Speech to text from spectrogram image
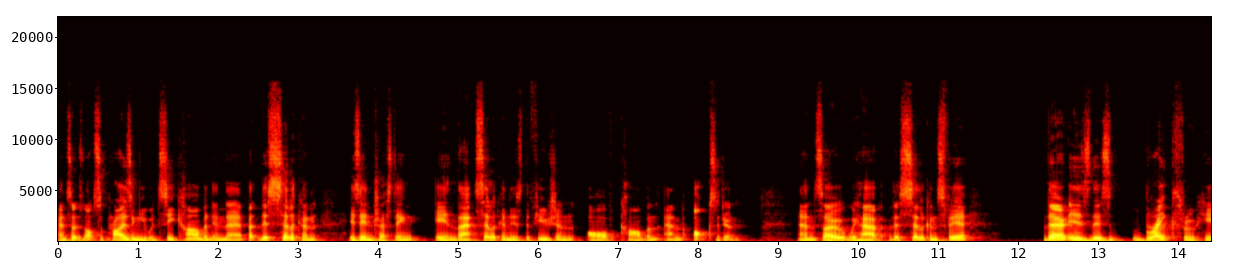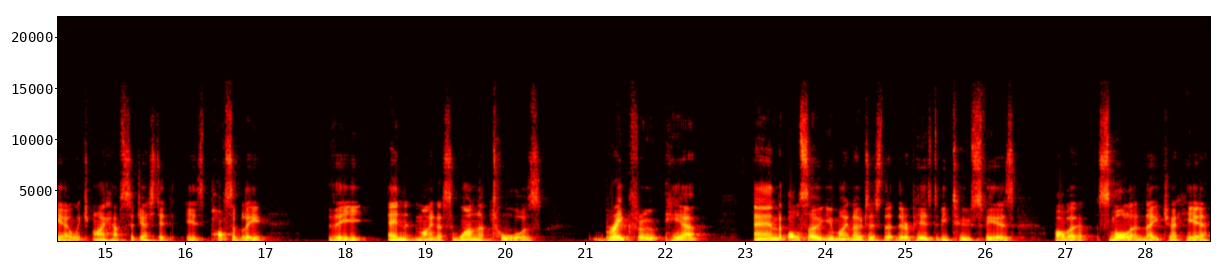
and so it's not surprising you would see carbon in there, but this silicon is interesting in that silicon is the fusion of carbon and oxygen. And so we have this silicon sphere. There is this breakthrough here, which I have suggested is possibly the N-1 torus breakthrough here. And also you might notice that there appears to be two spheres of a smaller nature here.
